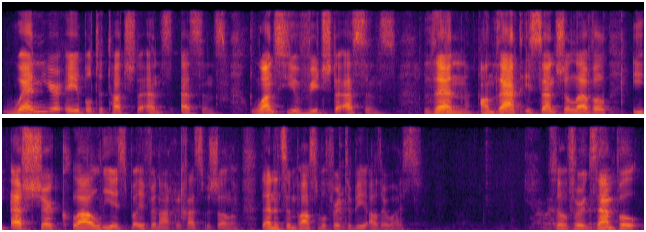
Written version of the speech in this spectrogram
When you're able to touch the essence, once you've reached the essence, then on that essential level, then it's impossible for it to be otherwise. So, for example,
